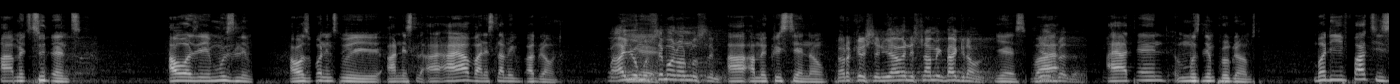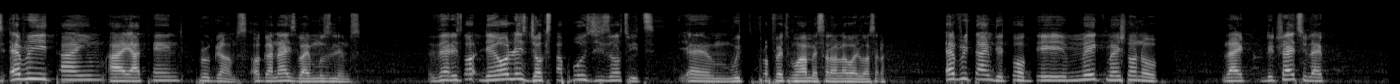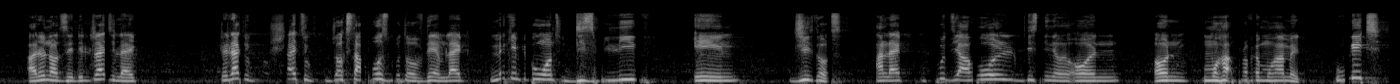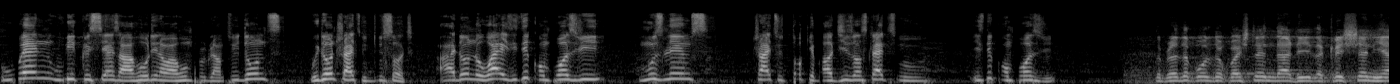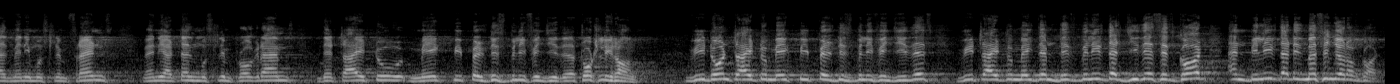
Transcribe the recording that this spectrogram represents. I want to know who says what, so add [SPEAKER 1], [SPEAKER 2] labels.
[SPEAKER 1] I'm a student. I was a Muslim. I was born into a, an Islam. I have an Islamic background.
[SPEAKER 2] Are you
[SPEAKER 1] Yeah.
[SPEAKER 2] Muslim or non-Muslim?
[SPEAKER 1] I, I'm a Christian now.
[SPEAKER 2] You're a Christian. You have an Islamic background.
[SPEAKER 1] Yes, but
[SPEAKER 2] Yes,
[SPEAKER 1] I-
[SPEAKER 2] brother.
[SPEAKER 1] I attend Muslim programs. But the fact is, every time I attend programs organized by Muslims, there is they always juxtapose Jesus with um, with Prophet Muhammad sallallahu alaihi wasallam. Every time they talk, they make mention of like they try to like I don't know how to say they try to like they try to try to juxtapose both of them, like making people want to disbelieve in Jesus and like put their whole this thing on on, Prophet Muhammad. Which when we Christians are holding our home programs, we don't we don't try to do such. I don't know why is it compulsory? Muslims try to talk about Jesus, try to is it compulsory?
[SPEAKER 2] The brother posed the question that he is a Christian, he has many Muslim friends. When he attends Muslim programs, they try to make people disbelieve in Jesus. Totally wrong. We don't try to make people disbelieve in Jesus. We try to make them disbelieve that Jesus is God and believe that he's messenger of God.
